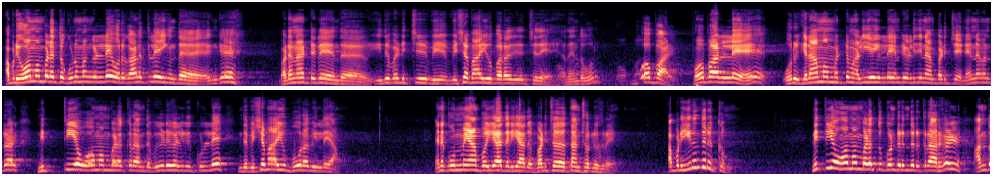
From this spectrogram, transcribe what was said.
அப்படி ஓமம்பளத்த குடும்பங்களிலே ஒரு காலத்திலே இந்த இங்கே வடநாட்டிலே இந்த இது வெடித்து வி விஷவாயு பரவிச்சதே அது எந்த ஊர்? போபால். போபாலிலே ஒரு கிராமம் மட்டும் அழிய இல்லை என்று எழுதி நான் படித்தேன் என்னவென்றால் நித்திய ஓமம் வளர்க்குற அந்த வீடுகளுக்குள்ளே இந்த விஷவாயு பூரவில்லையாம். எனக்கு உண்மையாக பொய்யா தெரியாது படித்ததை தான் சொல்லுகிறேன். அப்படி இருந்திருக்கும். நித்திய ஓமம் வளர்த்து கொண்டிருந்திருக்கிறார்கள் அந்த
